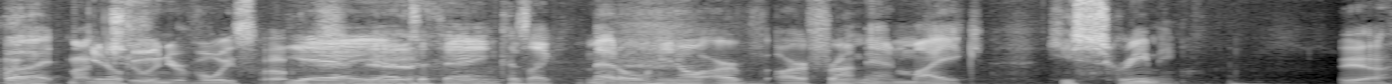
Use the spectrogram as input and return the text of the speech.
but Not you know, chewing your voice up. yeah, yeah, it's a thing because like metal, you know, our our front man Mike, he's screaming, Yeah.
